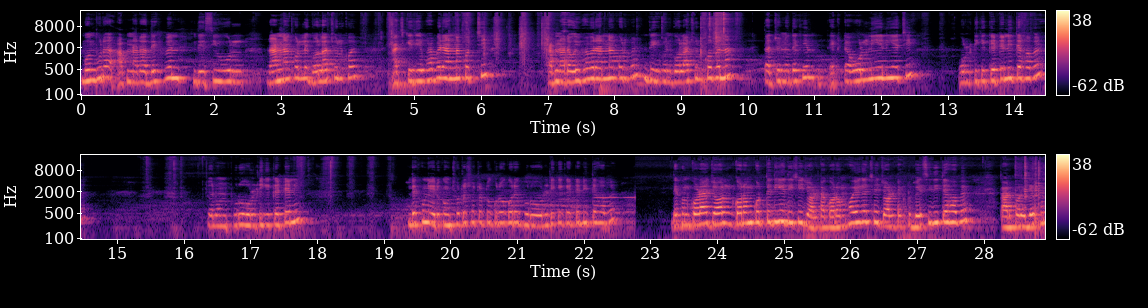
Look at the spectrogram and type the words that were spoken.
বন্ধুরা, আপনারা দেখবেন দেশি উল রান্না করলে গলা চুলকয়। আজকে যেভাবে রান্না করছি, আপনারা ওইভাবে রান্না করবেন, দেখবেন গলা চুলকবে না। তার জন্য দেখেন, একটা ওল নিয়ে নিয়েছি, ওলটিকে কেটে নিতে হবে। চলুন পুরো ওলটিকে কেটে নিই। দেখুন, এরকম ছোট ছোট টুকরো করে পুরো ওলটিকে কেটে নিতে হবে। দেখুন কড়ায় জল গরম করতে দিয়ে দিয়েছি, জলটা গরম হয়ে গেছে, জলটা একটু বেশি দিতে হবে। তারপরে দেখুন,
